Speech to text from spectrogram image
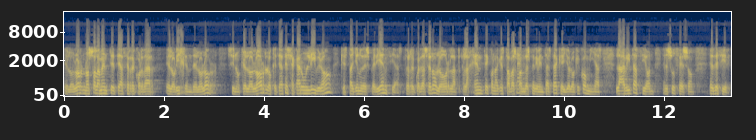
el olor no solamente te hace recordar el origen del olor, sino que el olor lo que te hace es sacar un libro que está lleno de experiencias. Entonces recuerdas el olor, la, gente con la que estabas cuando experimentaste aquello, lo que comías, la habitación, el suceso. Es decir,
